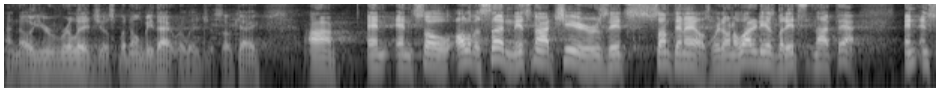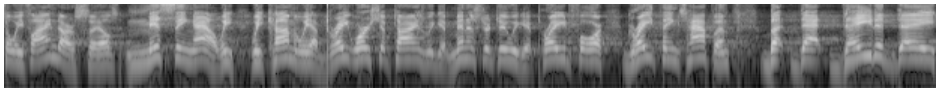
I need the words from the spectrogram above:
I know you're religious, but don't be that religious, okay? Um, and, and so all of a sudden, it's not cheers, it's something else. We don't know what it is, but it's not that. And, and so we find ourselves missing out. We, we come and we have great worship times, we get ministered to, we get prayed for, great things happen, but that day to day,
